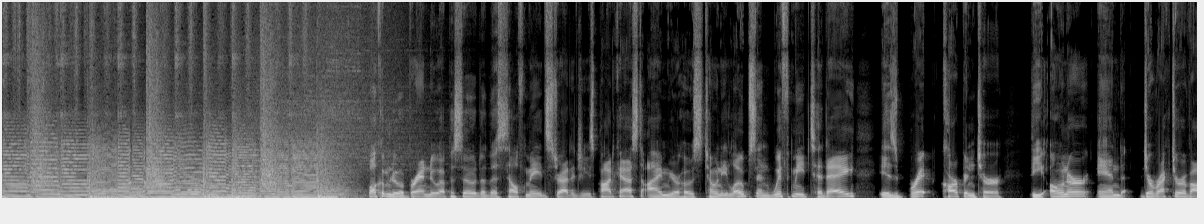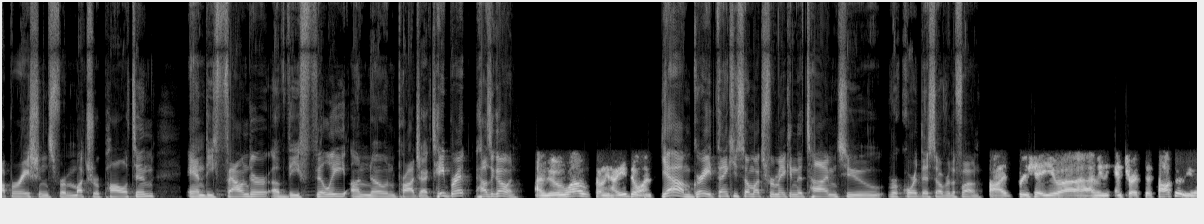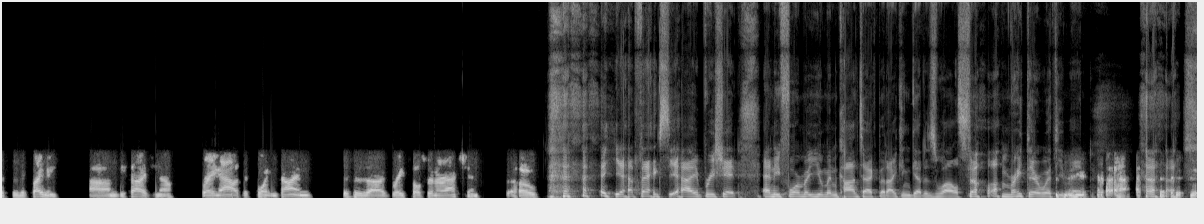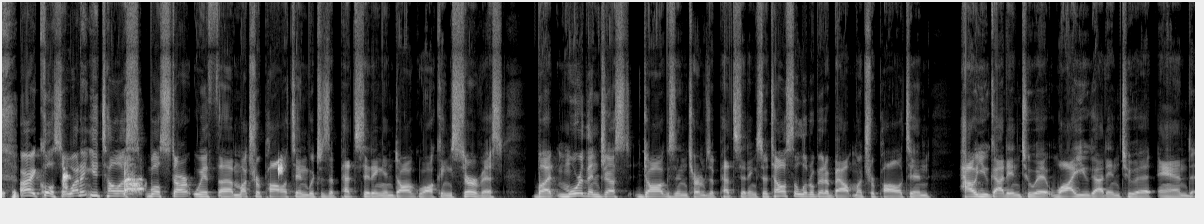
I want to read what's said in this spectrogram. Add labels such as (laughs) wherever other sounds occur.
Welcome to a brand new episode of the Self Made Strategies podcast. I'm your host, Tony Lopes, and with me today is Britt Carpenter, the owner and director of operations for Muttropolitan and the founder of the Philly Unknown Project. Hey, Britt, how's it going? I'm doing well, Tony. How you doing? Yeah, I'm great. Thank you so much for making the time to record this over the phone. I appreciate you uh, having the interest to talk with you. This is exciting. Um, besides, you know, right now at this point in time, this is a great social interaction. So, (laughs) yeah, thanks. Yeah, I appreciate any form of human contact that I can get as well. So (laughs) I'm right there with you, man. (laughs) All right, cool. So why don't you tell us? We'll start with uh, Muttropolitan, which is a pet sitting and dog walking service, but more than just dogs in terms of pet sitting. So tell us a little bit about Muttropolitan, how you got into it, why you got into it, and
